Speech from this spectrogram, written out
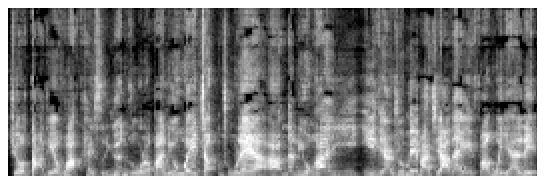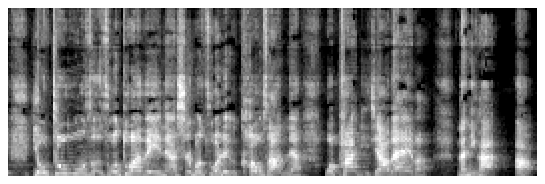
就要打电话开始运作了，把刘伟整出来呀！啊，那刘汉一一点就没把加代给放过眼里，有周公子做段位呢，是不做这个靠山呢？我怕你加代吗？那你看啊，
